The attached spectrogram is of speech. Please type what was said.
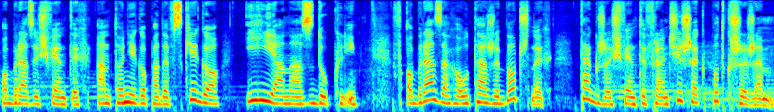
obrazy świętych Antoniego Padewskiego i Jana z Dukli. W obrazach ołtarzy bocznych także święty Franciszek pod krzyżem.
